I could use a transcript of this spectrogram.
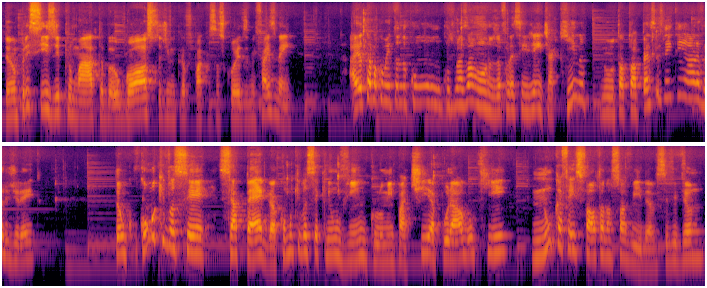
Então eu preciso ir pro mato, eu gosto de me preocupar com essas coisas, me faz bem. Aí eu tava comentando com, com os meus alunos, eu falei assim, gente, aqui no, no Tatuapé vocês nem tem árvore direito. Então, como que você se apega, como que você cria um vínculo, uma empatia por algo que nunca fez falta na sua vida? Você viveu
